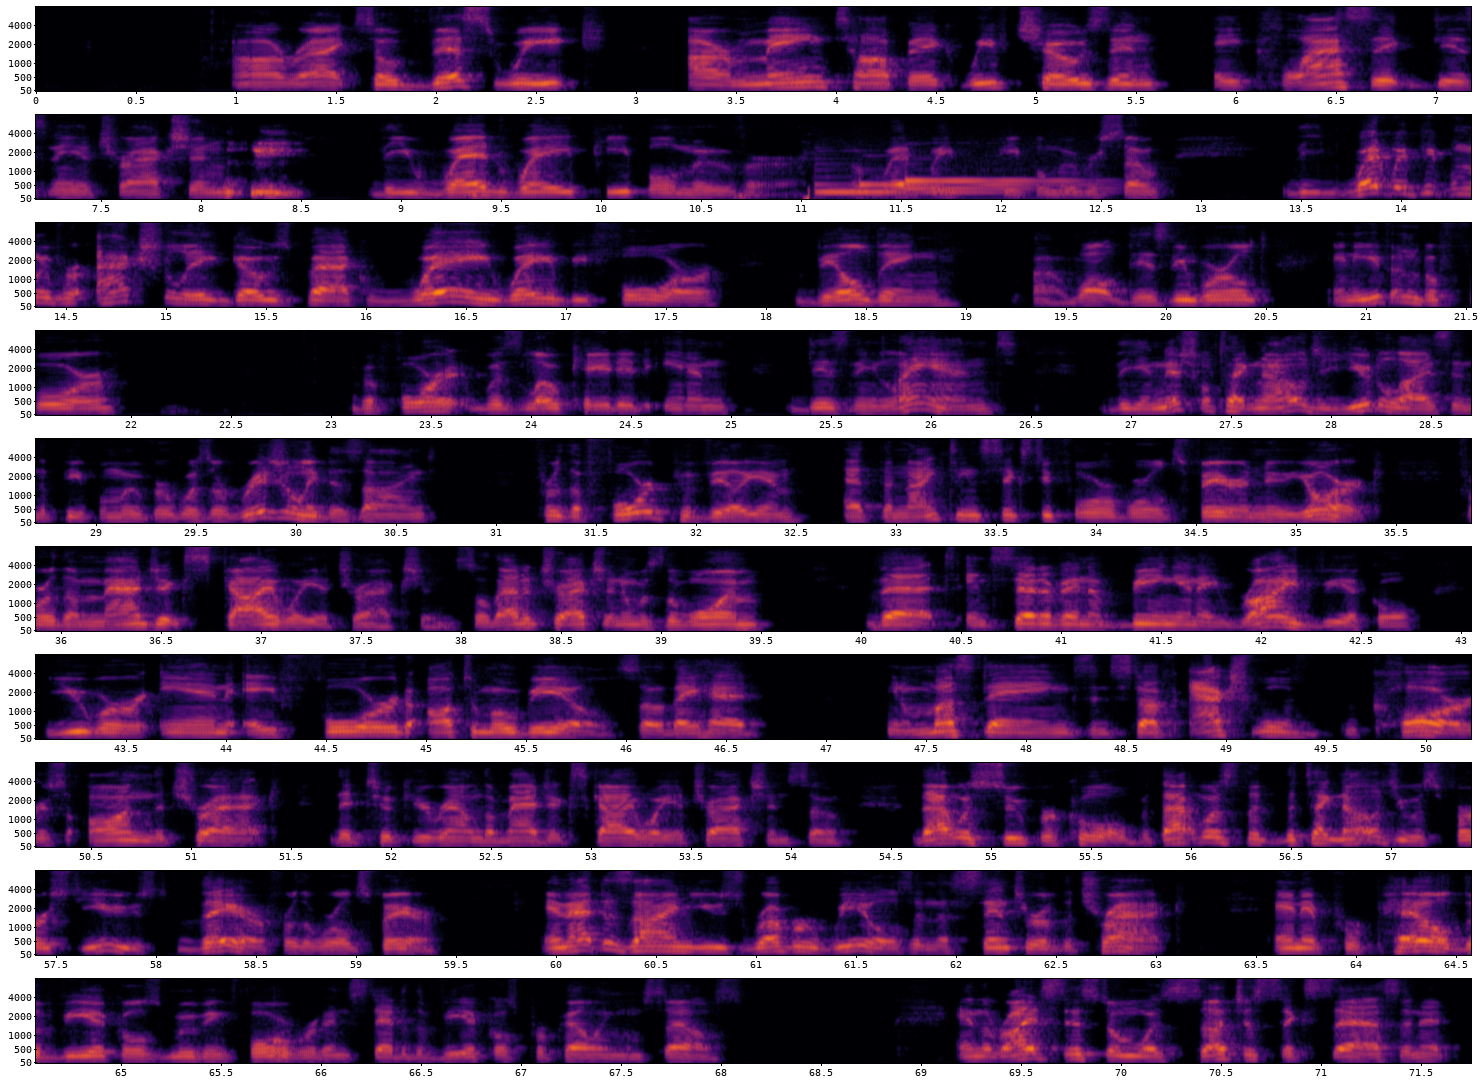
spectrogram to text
All right. So this week, our main topic, we've chosen a classic Disney attraction, the Wedway People Mover. The Wedway People Mover. So the Wedway People Mover actually goes back way, way before building uh, Walt Disney World, and even before before it was located in Disneyland. The initial technology utilized in the People Mover was originally designed for the Ford Pavilion at the 1964 World's Fair in New York for the Magic Skyway attraction. So that attraction was the one that instead of in a, being in a ride vehicle, you were in a Ford automobile. So they had, you know, Mustangs and stuff, actual cars on the track that took you around the Magic Skyway attraction. So that was super cool. But that was the, the technology was first used there for the World's Fair. And that design used rubber wheels in the center of the track and it propelled the vehicles moving forward instead of the vehicles propelling themselves. And the ride system was such a success and it,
